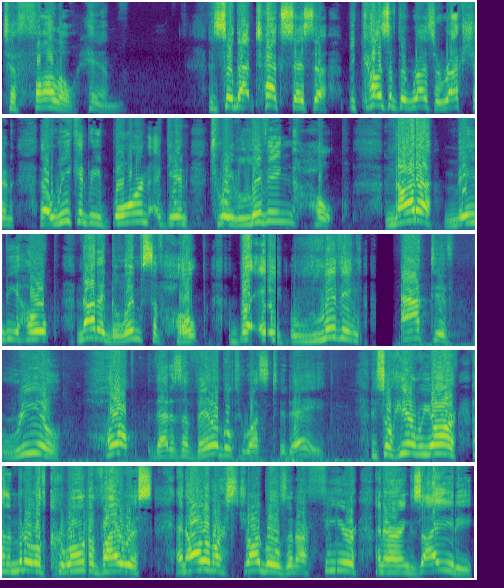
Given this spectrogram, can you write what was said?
to follow Him. And so that text says that because of the resurrection, that we can be born again to a living hope. Not a maybe hope, not a glimpse of hope, but a living, active, real hope that is available to us today. And so here we are in the middle of coronavirus and all of our struggles and our fear and our anxiety.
